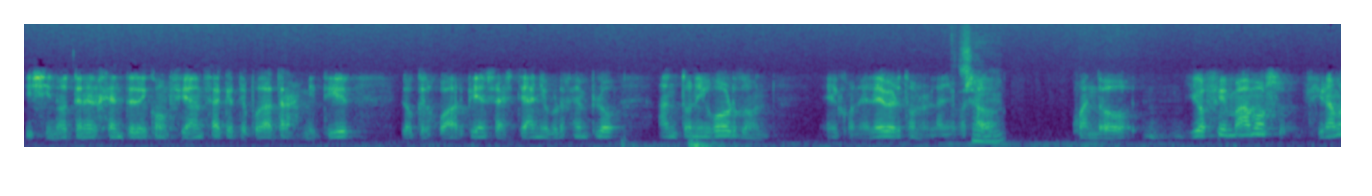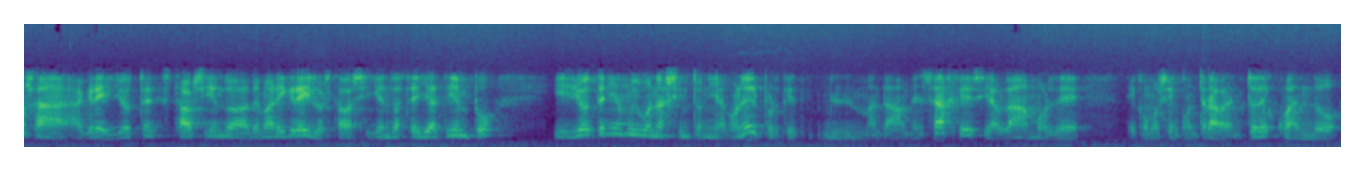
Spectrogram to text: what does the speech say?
y si no tener gente de confianza que te pueda transmitir lo que el jugador piensa. Este año, por ejemplo, Anthony Gordon eh, con el Everton el año pasado, cuando yo firmamos, firmamos a, Gray, yo estaba siguiendo a Demari Gray, lo estaba siguiendo hace ya tiempo y yo tenía muy buena sintonía con él porque mandaba mensajes y hablábamos de, cómo se encontraba. Entonces cuando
